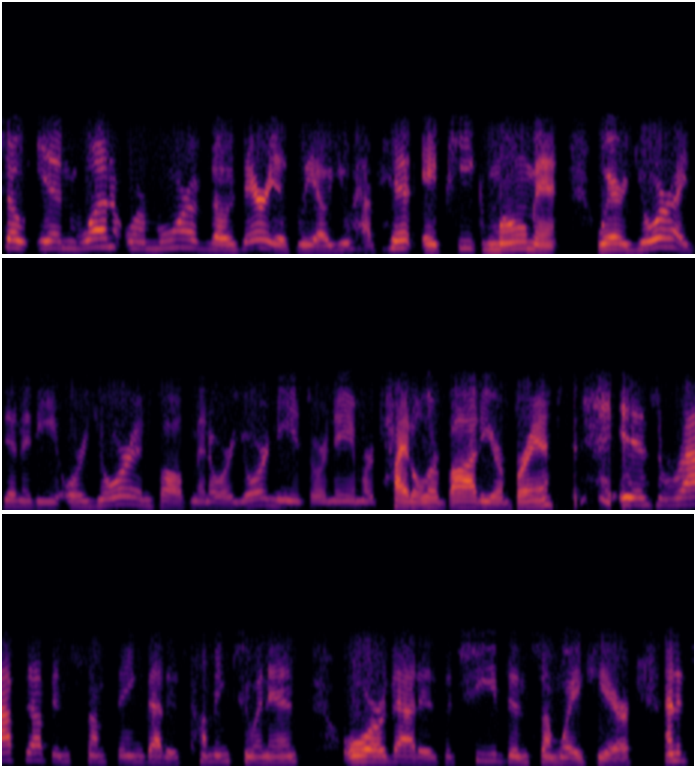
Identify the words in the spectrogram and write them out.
So, in one or more of those areas, Leo, you have hit a peak moment where your identity or your involvement or your needs or name or title or body or brand is wrapped up in something that is coming to an end or that is achieved in some way here. And it's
